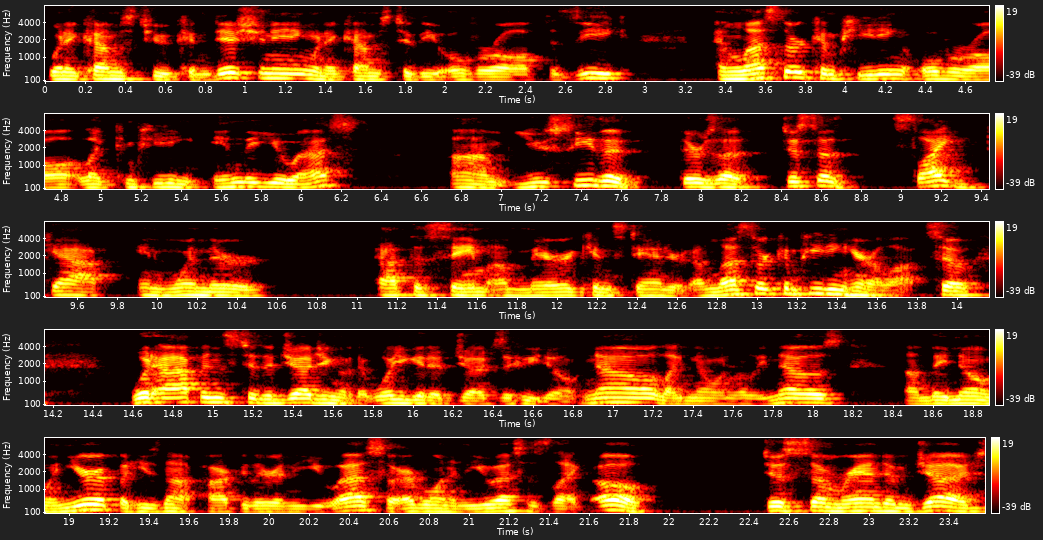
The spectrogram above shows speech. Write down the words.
when it comes to conditioning, when it comes to the overall physique. Unless they're competing overall, like competing in the U.S., um, you see that there's a just a slight gap in when they're at the same American standard, unless they're competing here a lot. So what happens to the judging of it? Well, you get a judge who you don't know, like no one really knows. Um, they know him in Europe, but he's not popular in the US. So everyone in the US is like, oh, just some random judge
